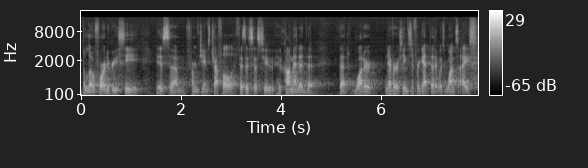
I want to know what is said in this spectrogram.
below 4 degrees C, is um, from James Trefil, a physicist who, who commented that, that water never seems to forget that it was once ice.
